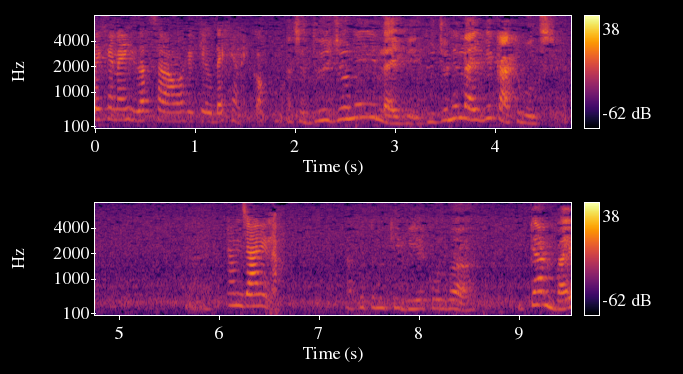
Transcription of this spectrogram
দেখে নাই হিজাব ছাড়া আমাকে কেউ দেখে নাই কখনো। আচ্ছা দুইজনেই লাইভে দুইজনেই লাইভে কাকে বলছে? আমি জানি না। আপু তুমি কি বিয়ে করবা? কেন ভাই?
